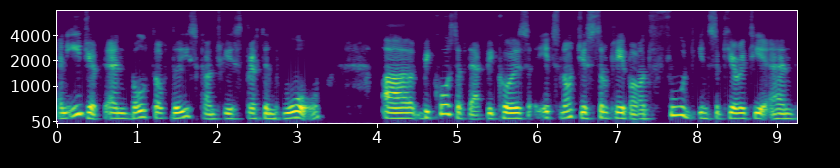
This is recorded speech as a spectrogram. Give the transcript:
and Egypt. And both of these countries threatened war uh, because of that, because it's not just simply about food insecurity and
